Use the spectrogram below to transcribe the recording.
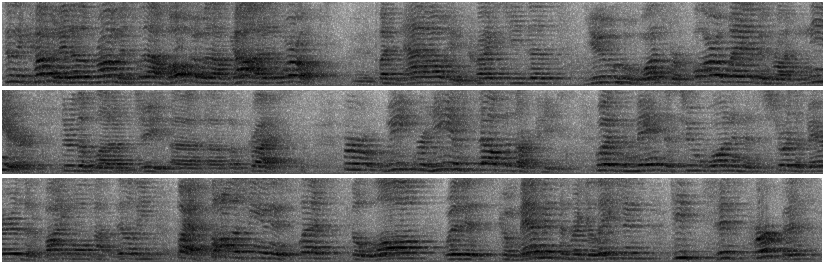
to the covenant of the promise, without hope and without God in the world. But now in Christ Jesus, you who once were far away have been brought near through the blood of, uh, of Christ. For, we, for he himself is our peace, who has made the two one and has destroyed the barrier, the dividing wall of hostility, by abolishing in his flesh the law with its commandments and regulations. He, his purpose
